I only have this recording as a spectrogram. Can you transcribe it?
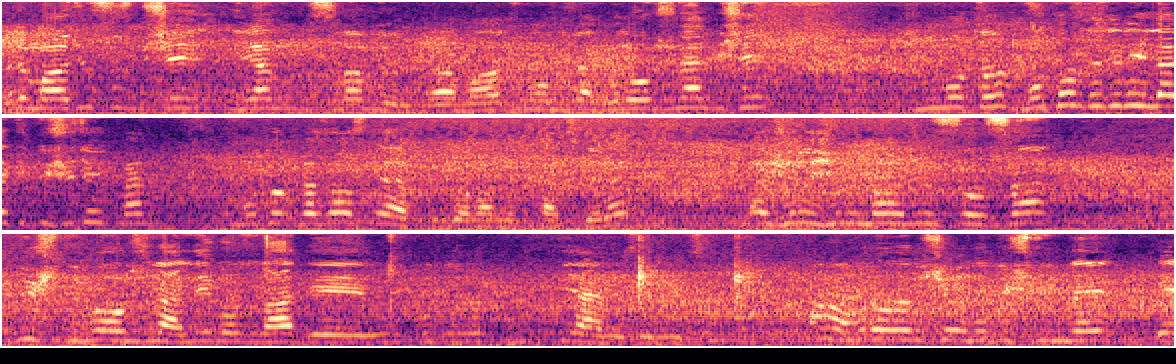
Böyle macunsuz bir şey inan ısınamıyorum ya. Macun olacak. Böyle orijinal bir şey. Şimdi motor, motor dediğine illa ki düşecek. Ben motor kazası da yaptım zamanında birkaç kere. Ya şurada şimdi macunsuz olsa düştü mü orijinalliği bozuldu. Hadi uykudu bitti yani senin için. Ama buraları şöyle düştüğünde ve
